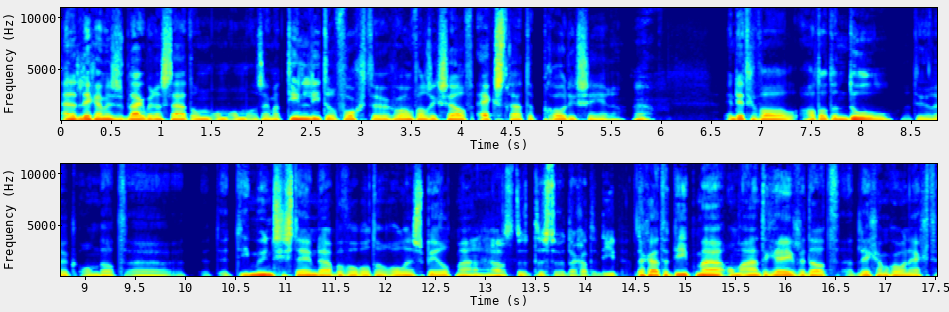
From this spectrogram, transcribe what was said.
En het lichaam is dus blijkbaar in staat om, om, om zeg maar 10 liter vocht eh, gewoon van zichzelf extra te produceren. Ja. In dit geval had dat een doel natuurlijk, omdat eh, het, het immuunsysteem daar bijvoorbeeld een rol in speelt. Maar Ja, dat, is te, dat, is te- dat gaat te diep. daar gaat het diep. Maar om aan te geven dat het lichaam gewoon echt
